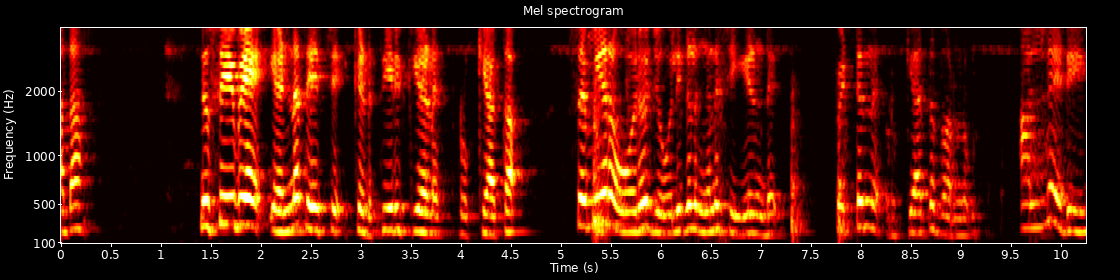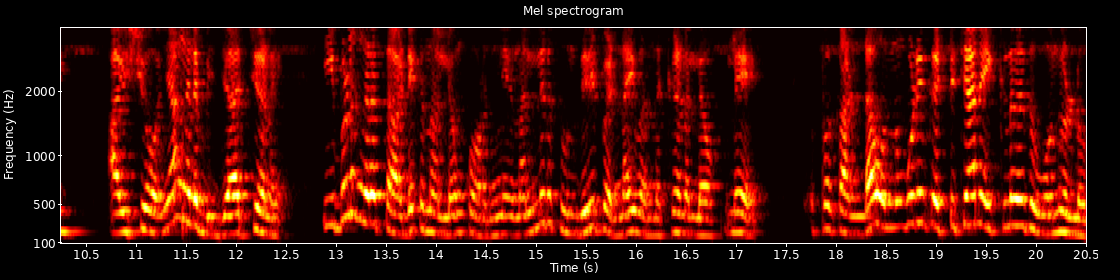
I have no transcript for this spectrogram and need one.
അതാ നുസീബയെ എണ്ണ തേച്ച് കെടുത്തിയിരിക്കുകയാണ് റുക്യാത്ത സമീറ ഓരോ ജോലികൾ ഇങ്ങനെ ചെയ്യുന്നുണ്ട്. പെട്ടെന്ന് റുക്യാത്ത പറഞ്ഞു അല്ലടി ഐഷോ ഞാൻ അങ്ങനെ വിചാരിച്ചാണ് ഇവളിങ്ങനെ തടിയൊക്കെ നല്ലോണം കുറഞ്ഞ് നല്ലൊരു സുന്ദരി പെണ്ണായി വന്നിക്കണല്ലോ അല്ലേ? ഇപ്പം കണ്ട ഒന്നും കൂടി കെട്ടിച്ചാൻ അയക്കണമെന്ന് തോന്നുള്ളൂ.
